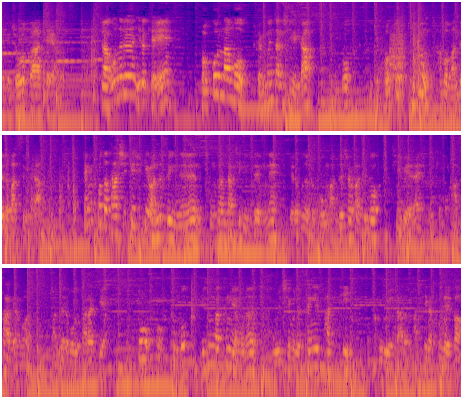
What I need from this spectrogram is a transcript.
되게 좋을 것 같아요. 자 오늘은 이렇게 벚꽃나무 벽면 장식이랑 또 이렇게 벚꽃 기둥 한번 만들어 봤습니다. 생각보다 다 쉽게 쉽게 만들 수 있는 풍선 장식이기 때문에 여러분들도 꼭 만드셔가지고 집에 이렇게 뭐 화사하게 한번 만들어 보길 바랄게요. 또 어, 벚꽃 기둥 같은 경우는 우리 친구들 생일 파티 그 다른 파티 같은 데서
